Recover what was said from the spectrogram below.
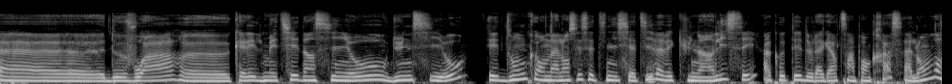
euh, de voir euh, quel est le métier d'un CEO ou d'une CEO et donc, on a lancé cette initiative avec une, un lycée à côté de la gare Saint-Pancras à Londres,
